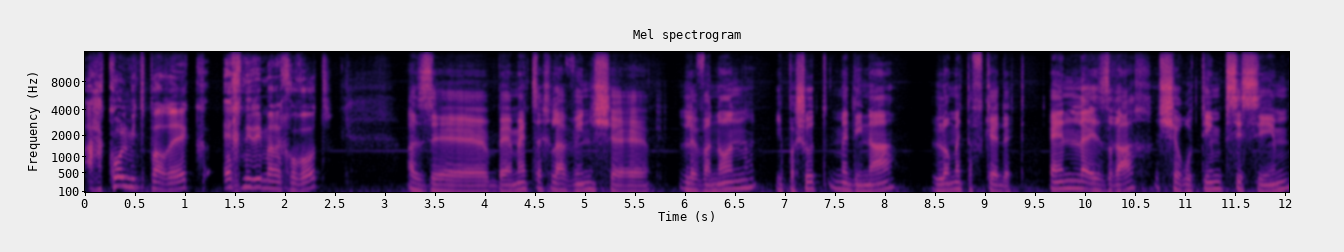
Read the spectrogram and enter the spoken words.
הכל מתפרק, איך נראים הרחובות? אז uh, באמת צריך להבין שלבנון היא פשוט מדינה לא מתפקדת. אין לאזרח שירותים בסיסיים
